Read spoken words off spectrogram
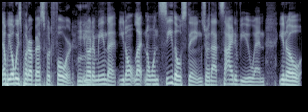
that we always put our best foot forward. Mm-hmm. You know what I mm-hmm. mean? That you don't let no one see those things or that side of you. And, you know,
